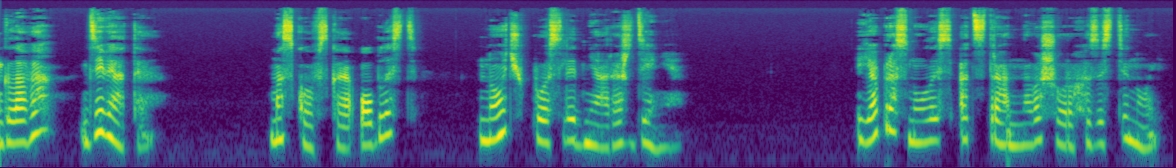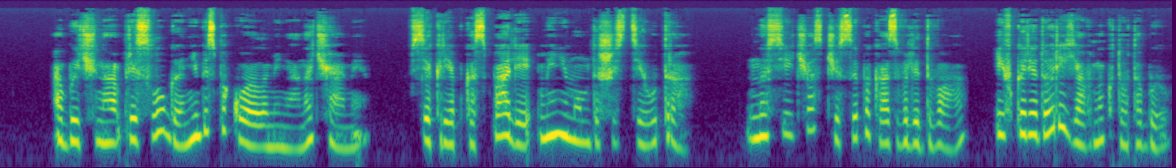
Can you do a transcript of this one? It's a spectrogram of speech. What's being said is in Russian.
Глава девятая. Московская область. Ночь после дня рождения. Я проснулась от странного шороха за стеной. Обычно прислуга не беспокоила меня ночами. Все крепко спали минимум до шести утра. Но сейчас часы показывали два, и в коридоре явно кто-то был.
